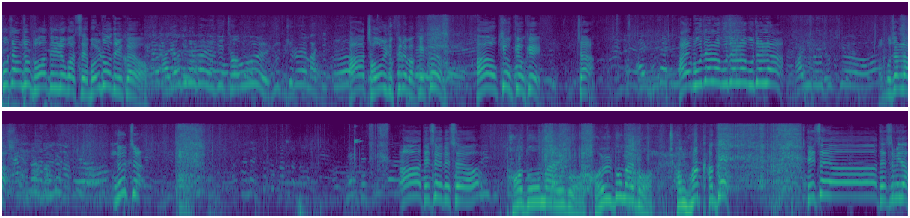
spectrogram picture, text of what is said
포장 좀 도와드리려고 왔어요. 뭘 도와드릴까요? 아 여기 있는 거 여기 저울 6kg에 맞게끔. 아 저울 6kg 맞게끔. 아 오케이 오케이 오케이. 자, 아이 모자라 모자라 모자라. 많이 오십시오. 모자라. 넣자. 아 됐어요 됐어요. 더도 말고 덜도 말고 정확하게 됐어요 됐습니다.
